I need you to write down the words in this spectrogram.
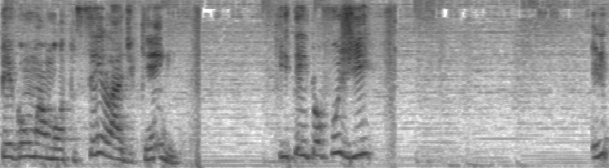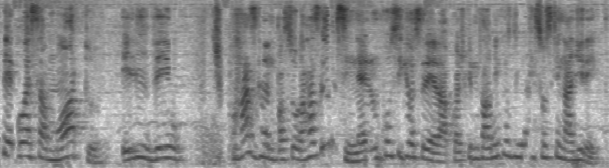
pegou uma moto, sei lá de quem, e tentou fugir. Ele pegou essa moto, ele veio, tipo, rasgando, passou rasgando assim, né? Ele não conseguiu acelerar, porque acho que ele não tava nem conseguindo raciocinar direito.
